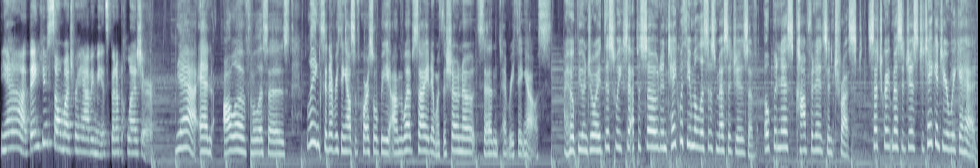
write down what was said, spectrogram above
Yeah thank you so much for having me. It's been a pleasure. Yeah, and all of Melissa's links and everything else, of course, will be on the website and with the show notes and everything else. I hope you enjoyed this week's episode and take with you Melissa's messages of openness, confidence, and trust. Such great messages to take into your week ahead.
